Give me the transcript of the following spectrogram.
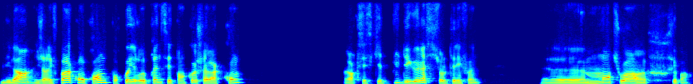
Il est là. J'arrive pas à comprendre pourquoi ils reprennent cette encoche à la con, alors que c'est ce qui est le plus dégueulasse sur le téléphone. Euh, moment, tu vois, je sais pas.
